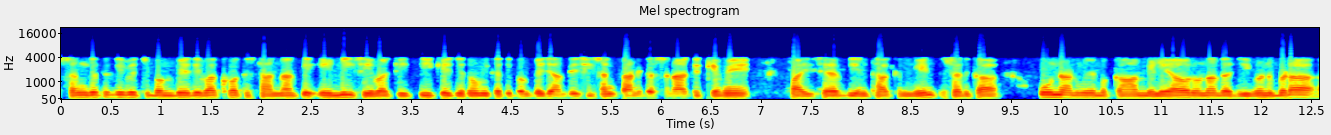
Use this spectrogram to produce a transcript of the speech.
ਸੰਗਤ ਦੇ ਵਿੱਚ ਬੰਬੇ ਦੇ ਵੱਖ-ਵੱਖ ਸਥਾਨਾਂ ਤੇ ਇੰਨੀ ਸੇਵਾ ਕੀਤੀ ਕਿ ਜਦੋਂ ਵੀ ਕਦੇ ਬੰਬੇ ਜਾਂਦੇ ਸੀ ਸੰਗਤਾਂ ਨੇ ਦੱਸਣਾ ਕਿ ਕਿਵੇਂ ਭਾਈ ਸਾਹਿਬ ਦੀ ਇੰਥਕ ਮਿਹਨਤ ਸਦਕਾ ਉਹਨਾਂ ਨੂੰ ਇਹ ਮਕਾਮ ਮਿਲਿਆ ਔਰ ਉਹਨਾਂ ਦਾ ਜੀਵਨ ਬੜਾ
